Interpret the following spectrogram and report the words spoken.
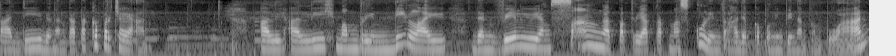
tadi dengan kata kepercayaan. Alih-alih memberi nilai dan value yang sangat patriarkat maskulin terhadap kepemimpinan perempuan,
